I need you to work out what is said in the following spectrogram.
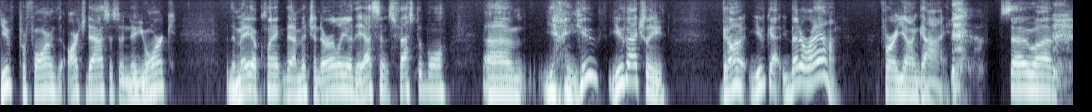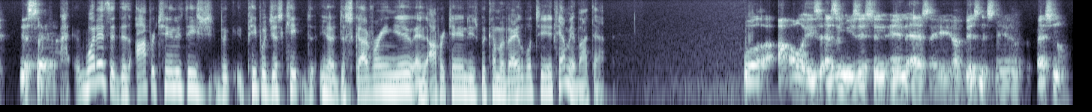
You've performed the archdiocese of new york the mayo clinic that i mentioned earlier the essence festival. Um yeah you've you've actually gone you've got you've been around for a young guy. So um Yes, sir. What is it? The opportunities people just keep you know discovering you, and opportunities become available to you. Tell me about that. Well, I always, as a musician and as a, a businessman, a professional,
